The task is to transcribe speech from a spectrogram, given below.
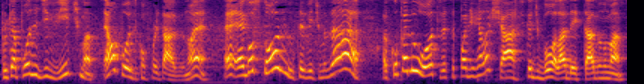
Porque a pose de vítima é uma pose confortável, não é? É, é gostoso ser vítima, mas ah, a culpa é do outro, você pode relaxar, fica de boa lá, deitado numa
